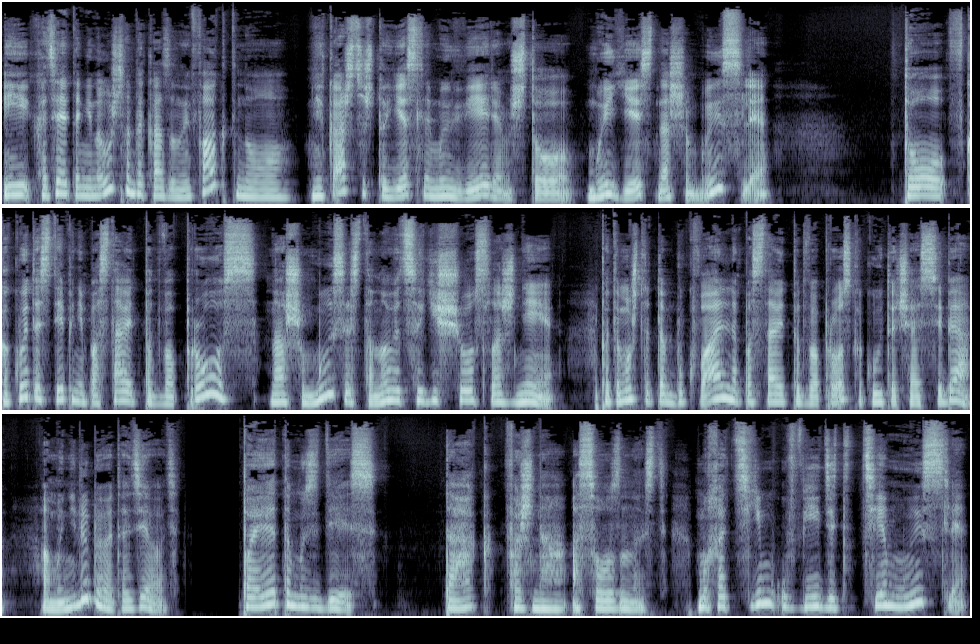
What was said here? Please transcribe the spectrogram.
И хотя это не научно доказанный факт, но мне кажется, что если мы верим, что мы есть наши мысли, то в какой-то степени поставить под вопрос нашу мысль становится еще сложнее, потому что это буквально поставить под вопрос какую-то часть себя, а мы не любим это делать. Поэтому здесь так важна осознанность. Мы хотим увидеть те мысли,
